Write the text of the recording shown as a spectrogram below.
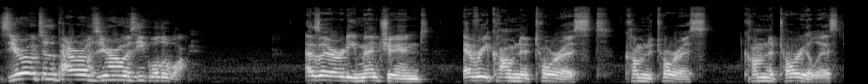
0 to the power of 0 is equal to 1. As I already mentioned, every combinatorist, combinatorist, combinatorialist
